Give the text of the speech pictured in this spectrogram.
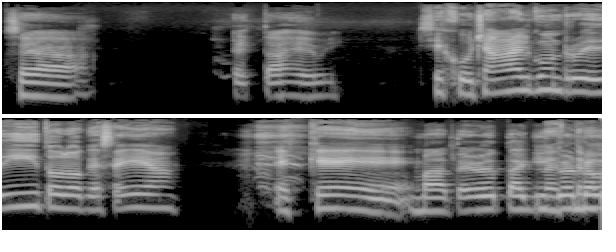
O sea, está heavy. Si escuchan algún ruidito, lo que sea, es que. Mateo está aquí con nosotros.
